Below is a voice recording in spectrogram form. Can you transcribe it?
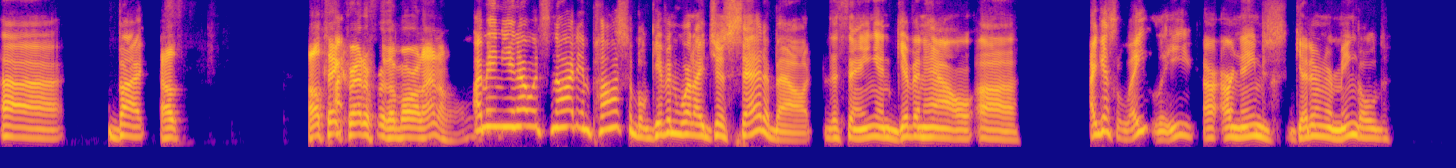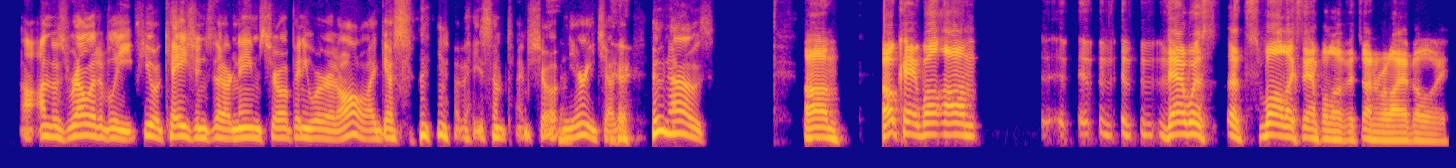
uh, but I'll I'll take credit for the moral animal. I mean, you know, it's not impossible given what I just said about the thing and given how uh I guess lately our, our names get intermingled uh, on those relatively few occasions that our names show up anywhere at all. I guess you know they sometimes show up near each other. Who knows? Um okay, well um that was a small example of its unreliability.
